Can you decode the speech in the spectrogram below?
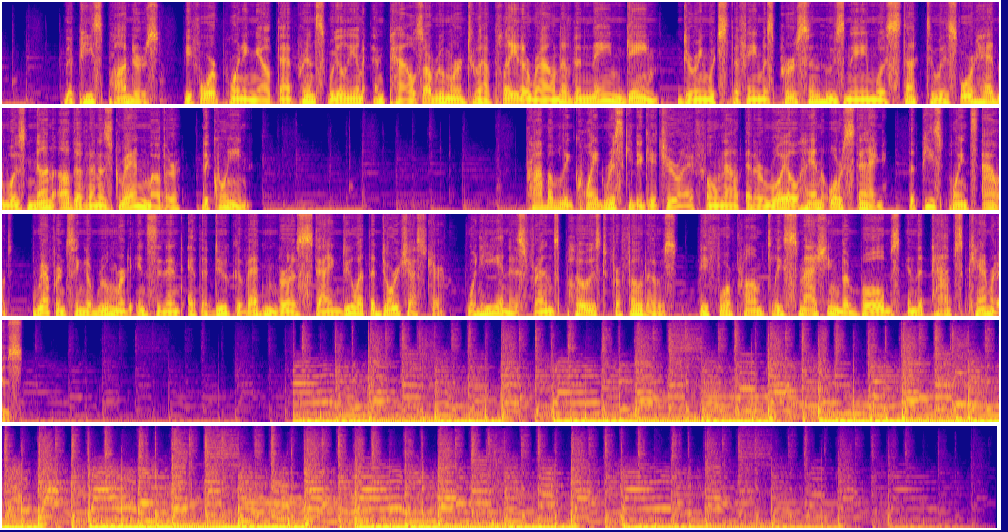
The piece ponders, before pointing out that Prince William and pals are rumoured to have played a round of the name game, during which the famous person whose name was stuck to his forehead was none other than his grandmother, the Queen probably quite risky to get your iPhone out at a royal hen or stag, the piece points out, referencing a rumoured incident at the Duke of Edinburgh's stag do at the Dorchester, when he and his friends posed for photos, before promptly smashing the bulbs in the Pap's cameras.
